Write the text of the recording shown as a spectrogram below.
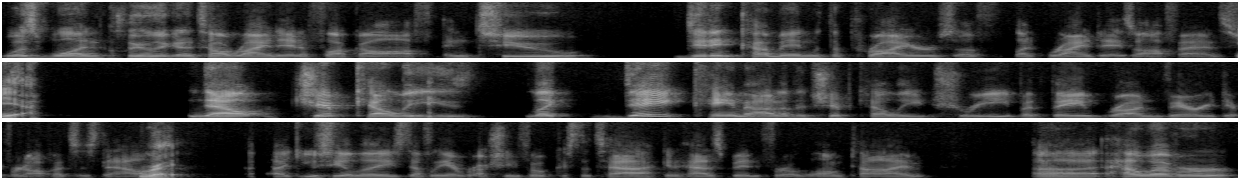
was one clearly going to tell Ryan Day to fuck off, and two didn't come in with the priors of like Ryan Day's offense. Yeah. Now Chip Kelly's like Day came out of the Chip Kelly tree, but they run very different offenses now. Right. Uh, UCLA is definitely a rushing focused attack and has been for a long time. Uh, however,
